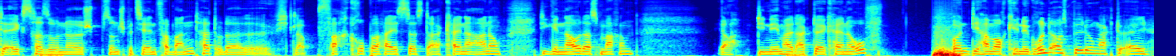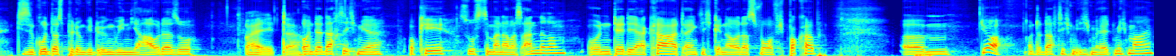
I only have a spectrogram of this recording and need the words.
der extra so, eine, so einen speziellen Verband hat, oder äh, ich glaube Fachgruppe heißt das da, keine Ahnung, die genau das machen. Ja, die nehmen halt aktuell keine auf. Und die haben auch keine Grundausbildung aktuell. Diese Grundausbildung geht irgendwie ein Jahr oder so. Alter. Und da dachte ich mir, okay, suchst du mal nach was anderem. Und der DRK hat eigentlich genau das, worauf ich Bock habe. Ähm, ja, und da dachte ich mir, ich melde mich mal.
